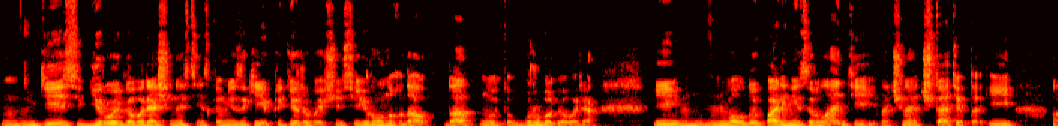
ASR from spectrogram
где есть герой, говорящий на астинском языке и придерживающийся Иронах Дау, да, ну это грубо говоря. И молодой парень из Ирландии начинает читать это и а,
